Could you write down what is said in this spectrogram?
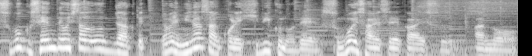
すごく宣伝をしたんじゃなくて、やっぱり皆さんこれ響くので、すごい再生回数、あの、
